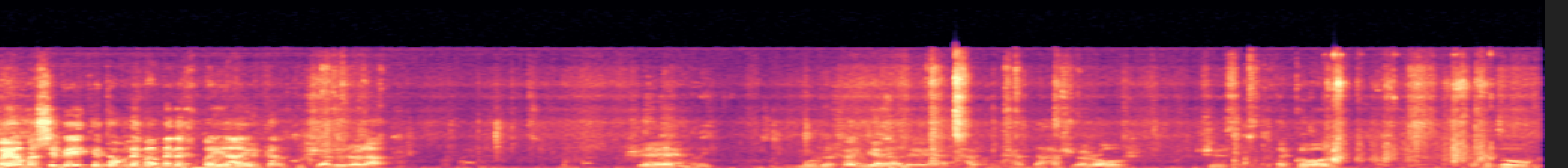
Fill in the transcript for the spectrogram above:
ביום השביעי כתוב לב המלך ביין. שמרדכי גילה לאח- לאחשוורוש שאת הכל, וכתוב,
